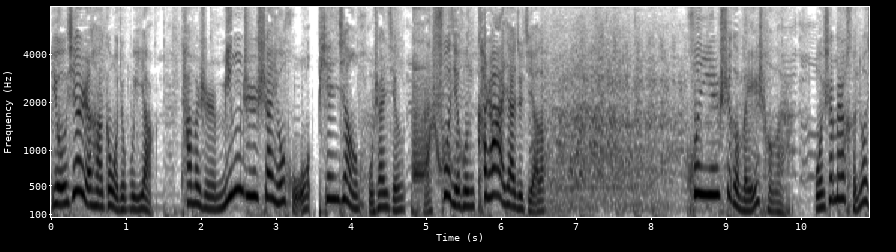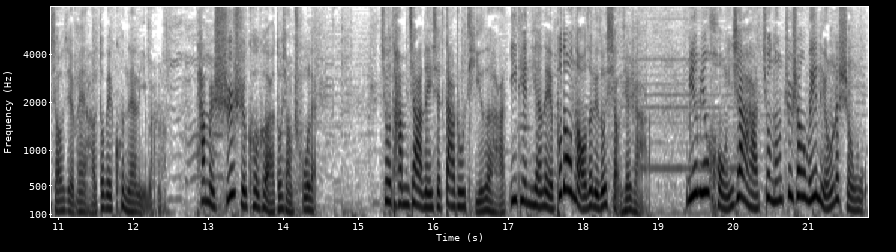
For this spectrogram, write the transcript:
有些人哈跟我就不一样，他们是明知山有虎，偏向虎山行，啊说结婚咔嚓一下就结了。婚姻是个围城啊，我身边很多小姐妹啊都被困在里面了，她们时时刻刻啊都想出来，就他们家那些大猪蹄子哈，一天天的也不知道脑子里都想些啥。明明哄一下就能智商为零的生物，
